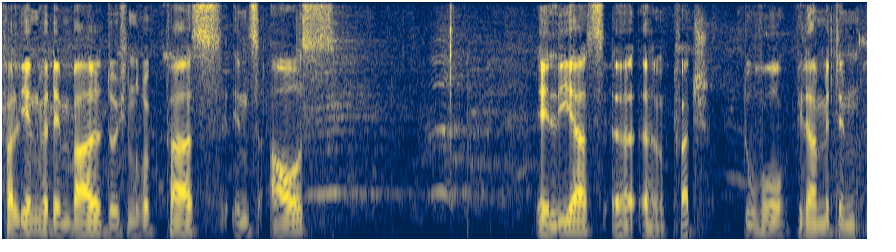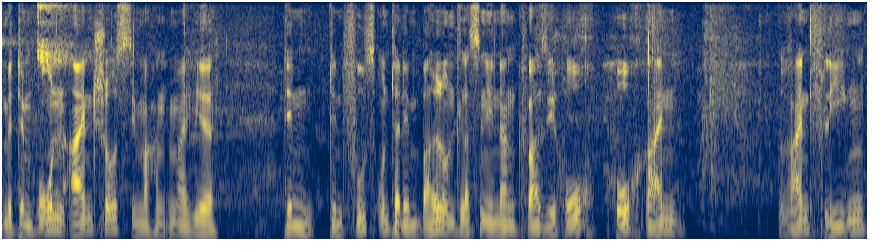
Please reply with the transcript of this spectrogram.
verlieren wir den Ball durch einen Rückpass ins Aus. Elias, äh, äh, Quatsch, Duvo wieder mit dem, mit dem hohen Einschuss. Sie machen immer hier den, den Fuß unter dem Ball und lassen ihn dann quasi hoch, hoch rein, reinfliegen.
